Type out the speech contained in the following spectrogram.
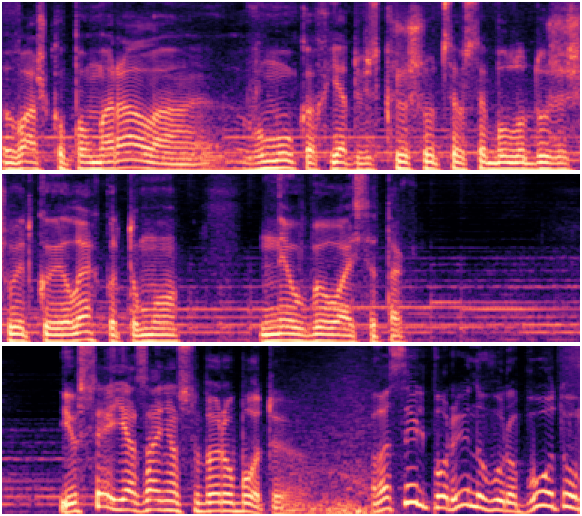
важко помирала в муках. Я тобі скажу, що це все було дуже швидко і легко, тому не вбивайся так. І все, я зайняв себе роботою. Василь поринув у роботу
